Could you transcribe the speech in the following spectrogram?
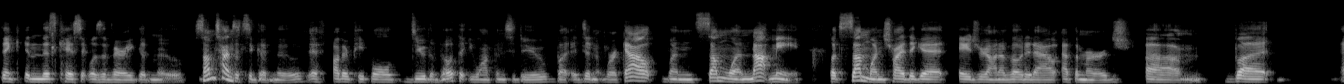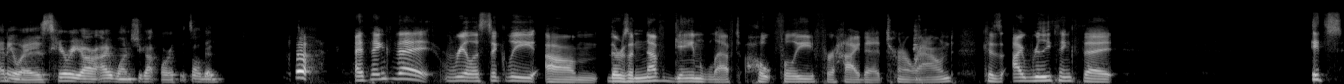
think in this case it was a very good move. Sometimes it's a good move if other people do the vote that you want them to do, but it didn't work out when someone, not me, but someone tried to get Adriana voted out at the merge. Um, but anyways, here we are. I won. She got fourth. It's all good. I think that realistically, um, there's enough game left, hopefully, for Hai to turn around. Because I really think that it's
